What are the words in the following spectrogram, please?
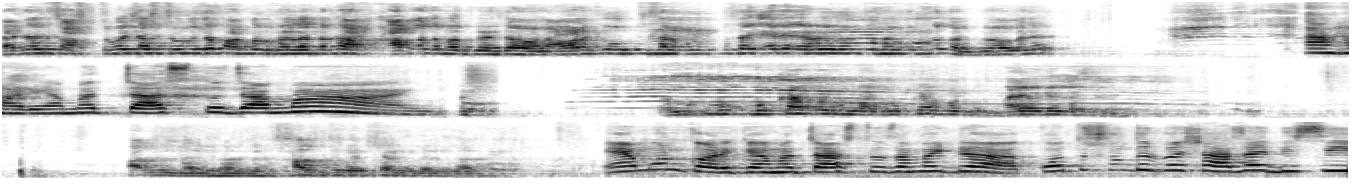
একটা চাষতে ভাই চাষতে ভাই তো পাগল করে তাকে আবার আবার করে দেওয়া আমার কি অত্যাচার করতেছে এর এর অত্যাচার করতে লাগে আহারে আমার চাষ তো জামাই মুখ খারাপ করব না মুখ খারাপ করব ভাই উঠে গেছে ফালতু দাঁড়িয়ে ফালতু করে এমন করে কি আমার চাষ তো জামাইটা? কত সুন্দর করে সাজাই দিছি।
